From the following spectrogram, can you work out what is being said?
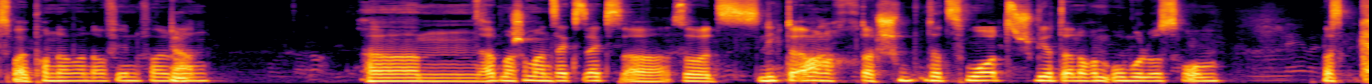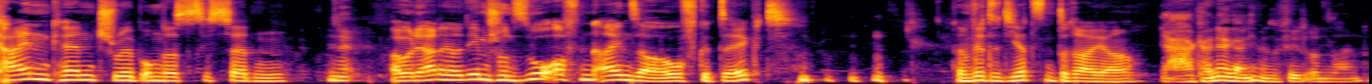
Zwei Ponder waren da auf jeden Fall Ja. drin. Ähm, da hat man schon mal ein 6-6er. So, jetzt liegt da immer noch, das, das Sword schwirrt da noch im Obolus rum. Was keinen Cantrip, um das zu setten. Nee. Aber der hat halt eben schon so oft einen Einser aufgedeckt. Dann wird es jetzt ein Dreier. Ja, kann ja gar nicht mehr so viel drin sein.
